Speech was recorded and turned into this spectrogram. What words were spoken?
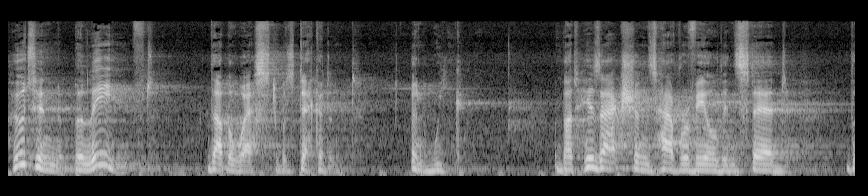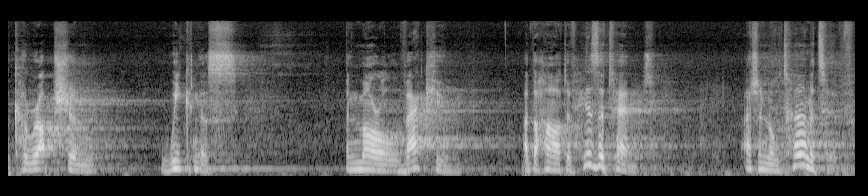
Putin believed that the West was decadent and weak. But his actions have revealed instead the corruption, weakness, and moral vacuum at the heart of his attempt at an alternative.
